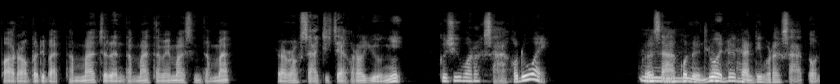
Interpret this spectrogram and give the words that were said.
พอเราปฏิบัติธรรมะเจริญธรรมะทำให้มากซึ่งธรรมะเรารักษาจิตใจของเราอยู่อย่างนี้ ก็ชื่อว่ารักษาเขาด้วย รักษาคนอื่นด้วยด้วยการที่มารักษาตน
